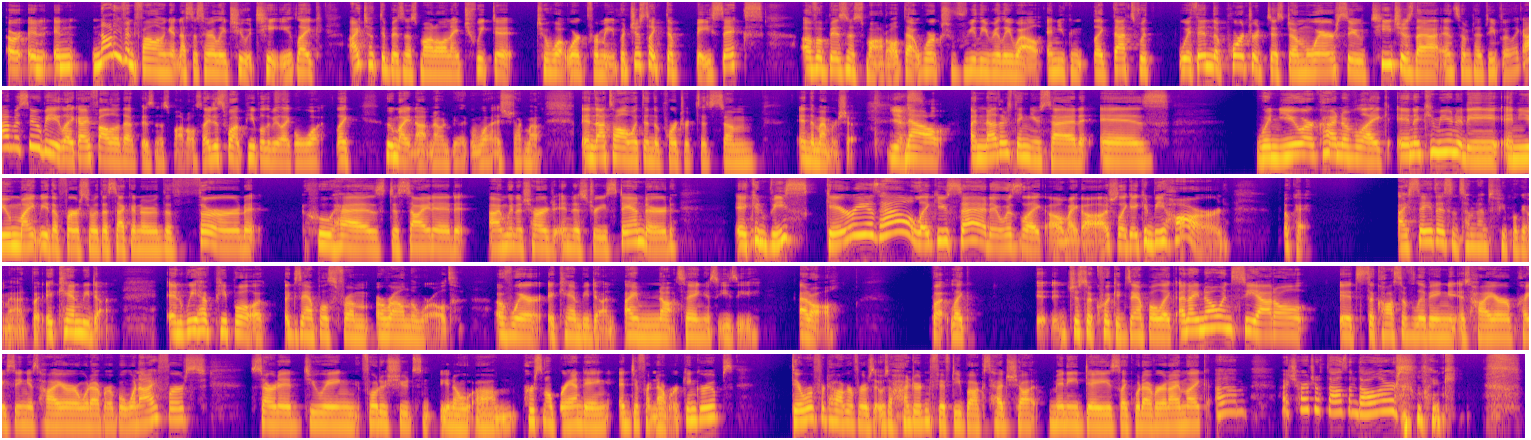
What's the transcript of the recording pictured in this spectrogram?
or and, and not even following it necessarily to a T. Like I took the business model and I tweaked it to what worked for me, but just like the basics of a business model that works really, really well. And you can like that's with within the portrait system where Sue teaches that. And sometimes people are like, I'm a Subi. Like I follow that business model. So I just want people to be like, what like who might not know to be like, what is she talking about? And that's all within the portrait system in the membership. Yes. Now, another thing you said is when you are kind of like in a community and you might be the first or the second or the third who has decided I'm going to charge industry standard, it can be scary as hell. Like you said, it was like, oh my gosh, like it can be hard. Okay. I say this and sometimes people get mad, but it can be done. And we have people, uh, examples from around the world of where it can be done. I'm not saying it's easy at all. But like, it, just a quick example, like, and I know in Seattle, it's the cost of living is higher, pricing is higher, or whatever. But when I first started doing photo shoots, you know, um, personal branding at different networking groups, there were photographers. It was 150 bucks headshot, many days, like whatever. And I'm like, um, I charge a thousand dollars. Like,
